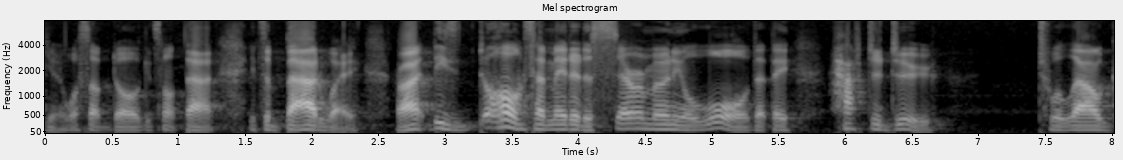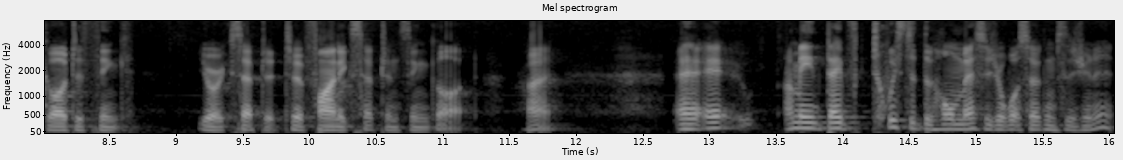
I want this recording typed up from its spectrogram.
you know, what's up, dog? It's not that. It's a bad way, right? These dogs have made it a ceremonial law that they have to do to allow God to think you're accepted, to find acceptance in God, right? And I mean, they've twisted the whole message of what circumcision is.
